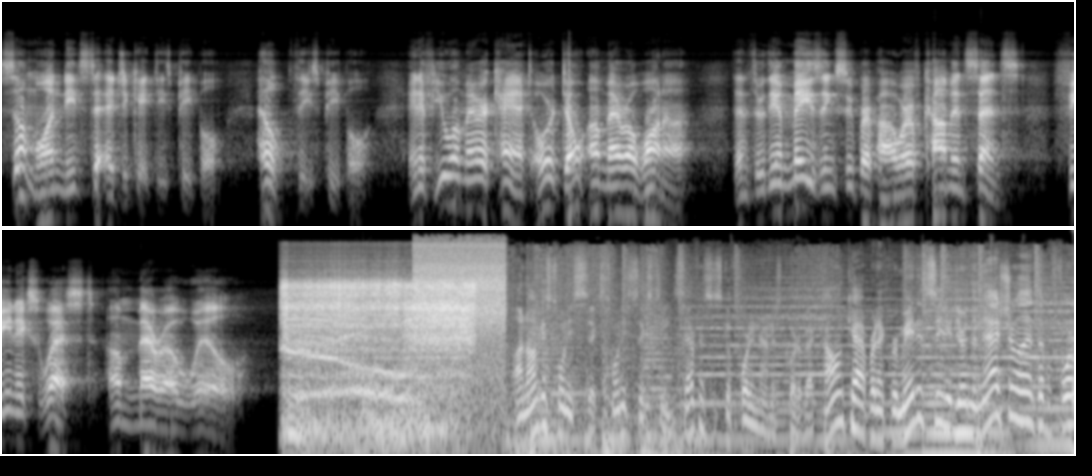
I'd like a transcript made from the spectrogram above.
Someone needs to educate these people, help these people. And if you American't or don't Amerijuana, then through the amazing superpower of common sense, Phoenix West Amera will. On August 26, 2016, San Francisco 49ers quarterback Colin Kaepernick remained seated during the national anthem before.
